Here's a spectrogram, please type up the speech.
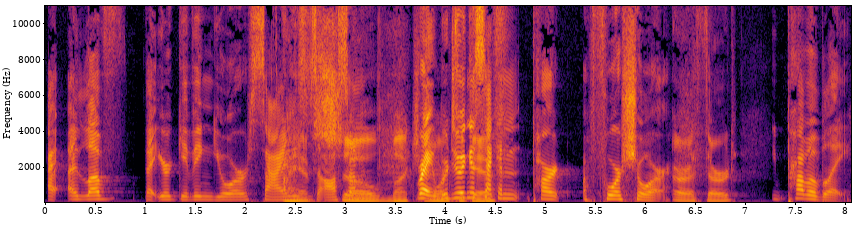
I, I love that you're giving your side. I this have is awesome. so much. right, we're doing a give. second part for sure. or a third. Probably.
